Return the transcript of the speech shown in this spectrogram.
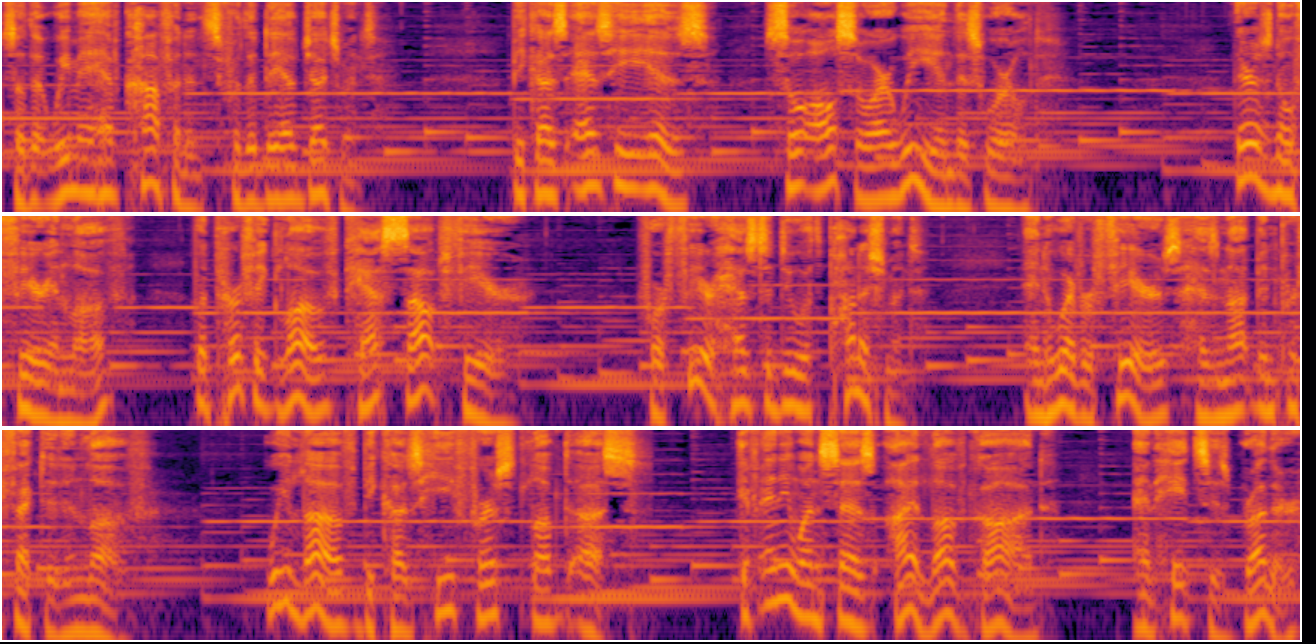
so that we may have confidence for the day of judgment. Because as he is, so also are we in this world. There is no fear in love, but perfect love casts out fear for fear has to do with punishment, and whoever fears has not been perfected in love. We love because he first loved us. If anyone says, I love God, and hates his brother,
